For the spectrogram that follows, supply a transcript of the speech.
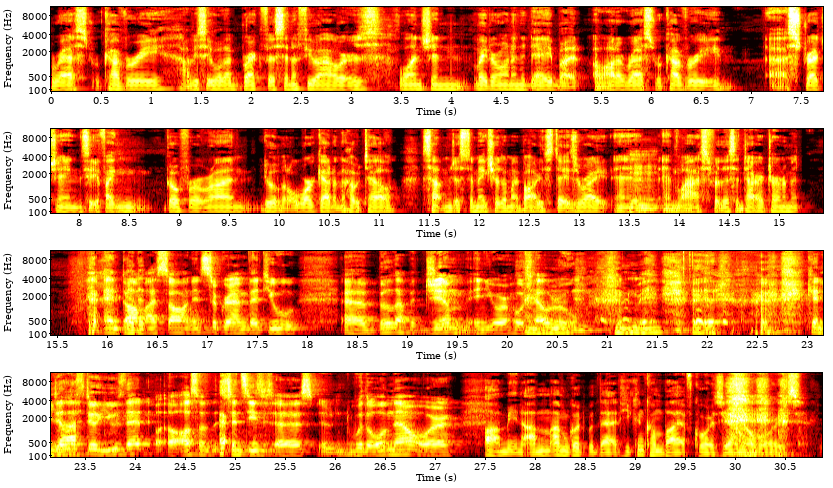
rest, recovery. Obviously, we'll have breakfast in a few hours, luncheon later on in the day, but a lot of rest, recovery, uh, stretching, see if I can go for a run, do a little workout in the hotel, something just to make sure that my body stays right and, mm. and lasts for this entire tournament. And Dom, I saw on Instagram that you uh, build up a gym in your hotel room. Can yeah. Dylan still use that also since he's uh, with Ulm now, or? I mean, I'm I'm good with that. He can come by, of course. Yeah, no worries.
